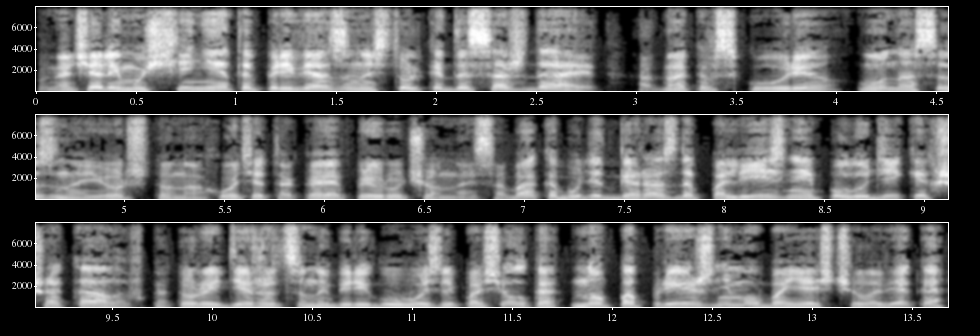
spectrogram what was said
Вначале мужчине эта привязанность только досаждает, однако вскоре он осознает, что на охоте такая прирученная собака будет гораздо полезнее полудиких шакалов, которые держатся на берегу возле поселка, но по-прежнему, боясь человека,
